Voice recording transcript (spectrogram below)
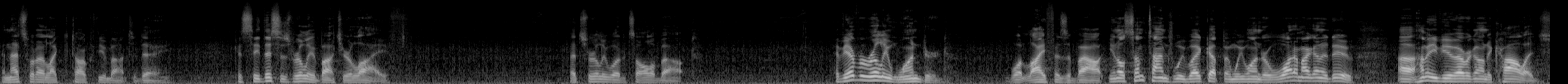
And that's what I'd like to talk with you about today. Because, see, this is really about your life. That's really what it's all about. Have you ever really wondered what life is about. You know, sometimes we wake up and we wonder, what am I going to do? Uh, how many of you have ever gone to college?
